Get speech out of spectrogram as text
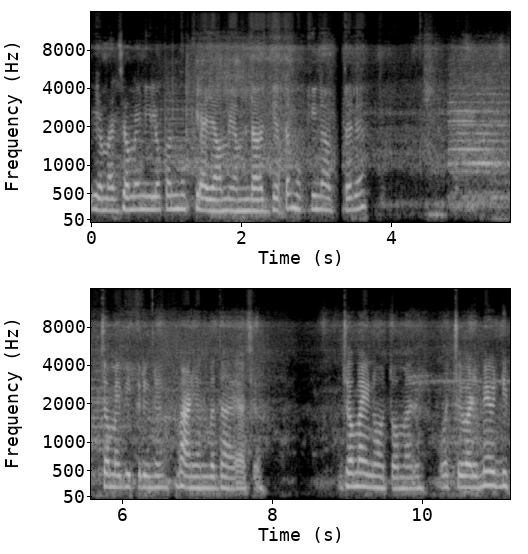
એ અમારા જમાઈને એ લોકોને મૂકી આવ્યા અમે અમદાવાદ ગયા હતા મૂકીને અત્યારે જમાઈ દીકરીને ભાણિયાને બધા આવ્યા છે. જમાઈનો હતો અમારે. વચ્ચેવાળી મેં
